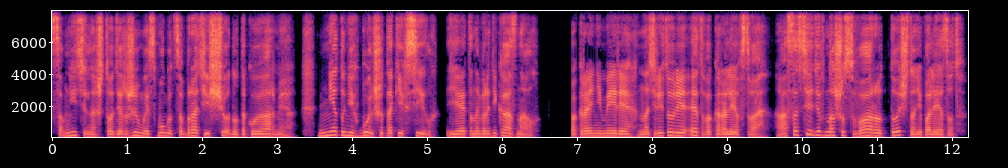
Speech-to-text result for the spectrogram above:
Сомнительно, что одержимые смогут собрать еще одну такую армию. Нет у них больше таких сил, я это наверняка знал. По крайней мере, на территории этого королевства, а соседи в нашу свару точно не полезут.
